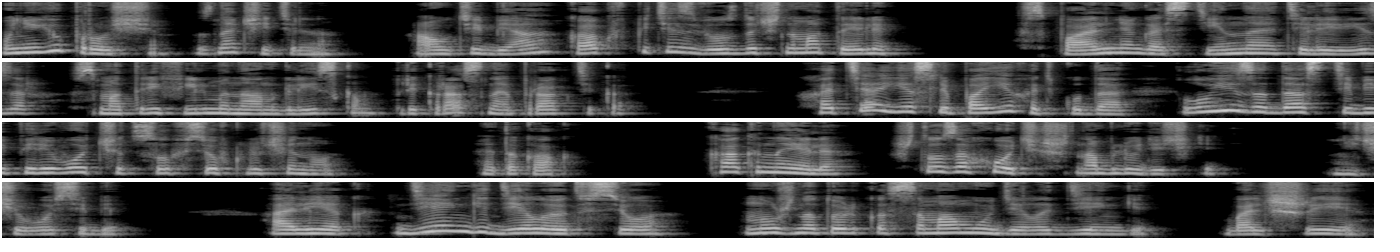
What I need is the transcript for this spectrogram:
У нее проще, значительно. А у тебя, как в пятизвездочном отеле. Спальня, гостиная, телевизор, смотри фильмы на английском, прекрасная практика. Хотя, если поехать куда, Луиза даст тебе переводчицу, все включено. Это как? Как Неля. Что захочешь на блюдечке. Ничего себе. Олег, деньги делают все. Нужно только самому делать деньги. Большие,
